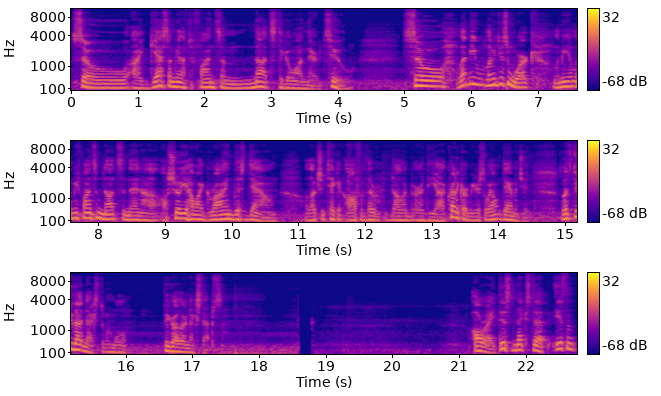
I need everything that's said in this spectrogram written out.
So I guess I'm gonna have to find some nuts to go on there too. So let me let me do some work. Let me let me find some nuts, and then uh, I'll show you how I grind this down. I'll actually take it off of the dollar or the uh, credit card reader so I don't damage it. So let's do that next, and we'll figure out our next steps. All right, this next step isn't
